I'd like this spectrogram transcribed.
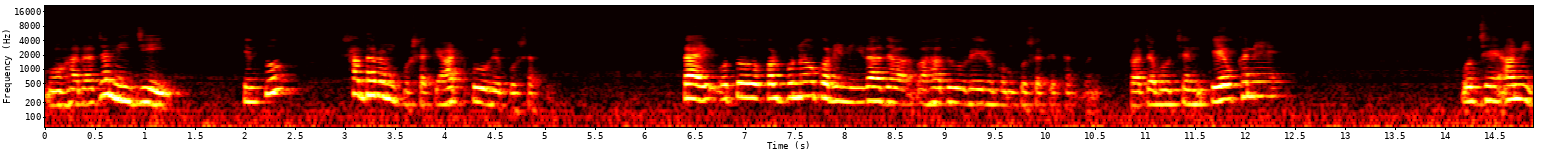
মহারাজা নিজেই, কিন্তু সাধারণ পোশাকে আট পৌরে পোশাকে। তাই ও তো কল্পনাও করেনি রাজা বাহাদুর এইরকম পোশাকে থাকবেন। রাজা বলছেন, কে ওখানে? বলছে, আমি।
